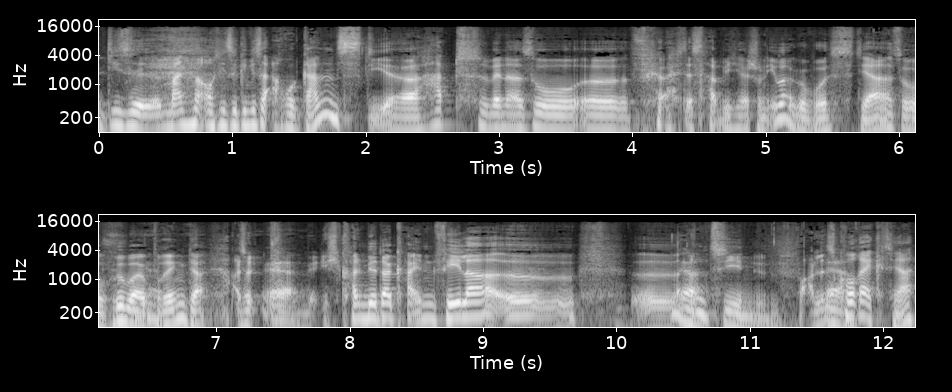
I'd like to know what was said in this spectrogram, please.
diese, manchmal auch diese gewisse Arroganz, die er hat, wenn er so, äh, das habe ich ja schon immer gewusst, ja, so rüberbringt, ja. Also ja. ich kann mir da keinen Fehler äh, äh, ja. anziehen. Alles ja. korrekt, ja.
